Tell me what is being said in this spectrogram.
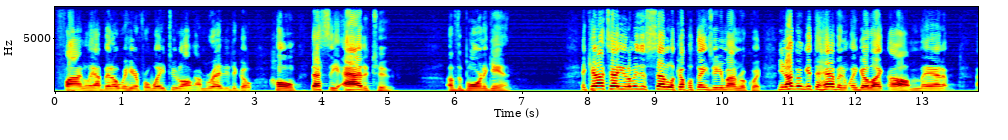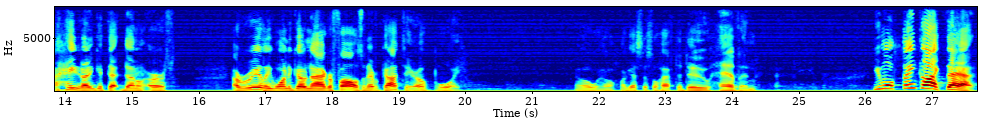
Finally, I've been over here for way too long. I'm ready to go home. That's the attitude of the born again. And can I tell you, let me just settle a couple things in your mind real quick. You're not going to get to heaven and go like, oh man, I hated I didn't get that done on earth. I really wanted to go Niagara Falls and never got there. Oh boy. Oh, well, I guess this will have to do heaven. You won't think like that.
